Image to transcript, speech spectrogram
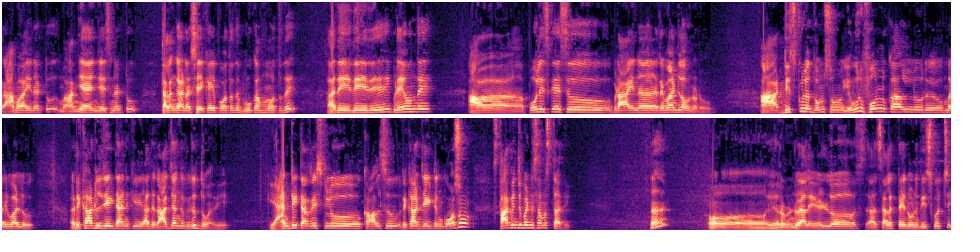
డ్రామా అయినట్టు మా అన్యాయం చేసినట్టు తెలంగాణ షేక్ అయిపోతుంది భూకంపం అవుతుంది. అది ఇది ఇది ఇప్పుడు ఏముంది? ఆ పోలీస్ కేసు ఇప్పుడు ఆయన రిమాండ్లో ఉన్నాడు. ఆ డిస్కుల ధ్వంసం ఎవరు ఫోన్లు కాళ్ళు మరి వాళ్ళు రికార్డులు చేయడానికి అది రాజ్యాంగ విరుద్ధం అది. యాంటీ టెర్రరిస్టులు కాల్స్ రికార్డ్ చేయటం కోసం స్థాపించబడిన సంస్థ అది. ఏదో రెండు వేల ఏళ్ళలో సెలెక్ట్ అయిన వాడిని తీసుకొచ్చి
